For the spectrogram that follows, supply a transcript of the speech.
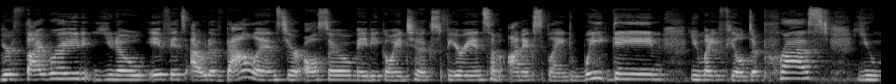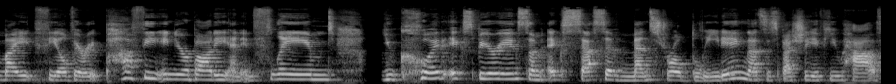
Your thyroid, you know, if it's out of balance, you're also maybe going to experience some unexplained weight gain. You might feel depressed. You might feel very puffy in your body and inflamed. You could experience some excessive menstrual bleeding. That's especially if you have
